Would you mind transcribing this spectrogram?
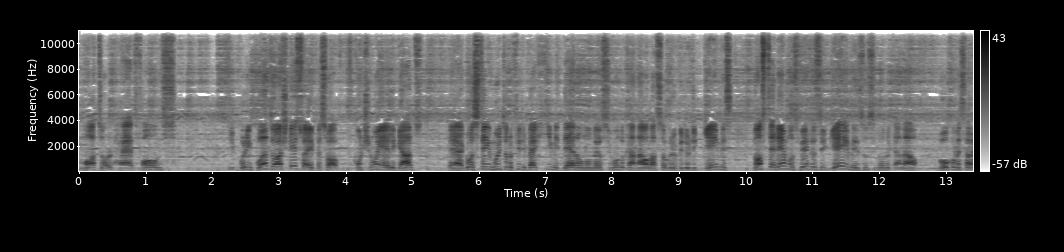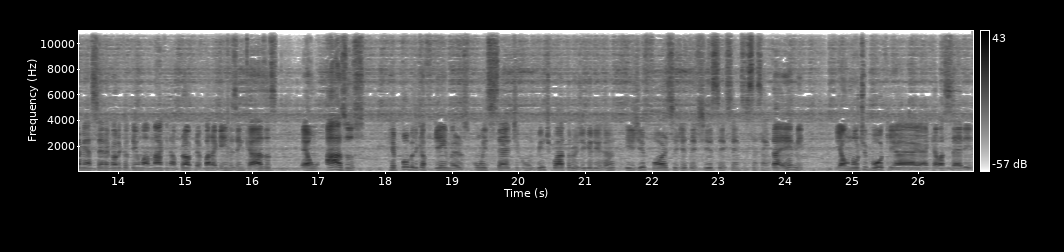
Motor Headphones. E por enquanto eu acho que é isso aí, pessoal. Continuem aí ligados. É, gostei muito do feedback que me deram no meu segundo canal lá sobre o vídeo de games. Nós teremos vídeos de games no segundo canal. Vou começar a minha série agora que eu tenho uma máquina própria para games em casas. É um Asus Republic of Gamers 1.7 com 24 GB de RAM e GeForce GTX 660M. E é um notebook, é aquela série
